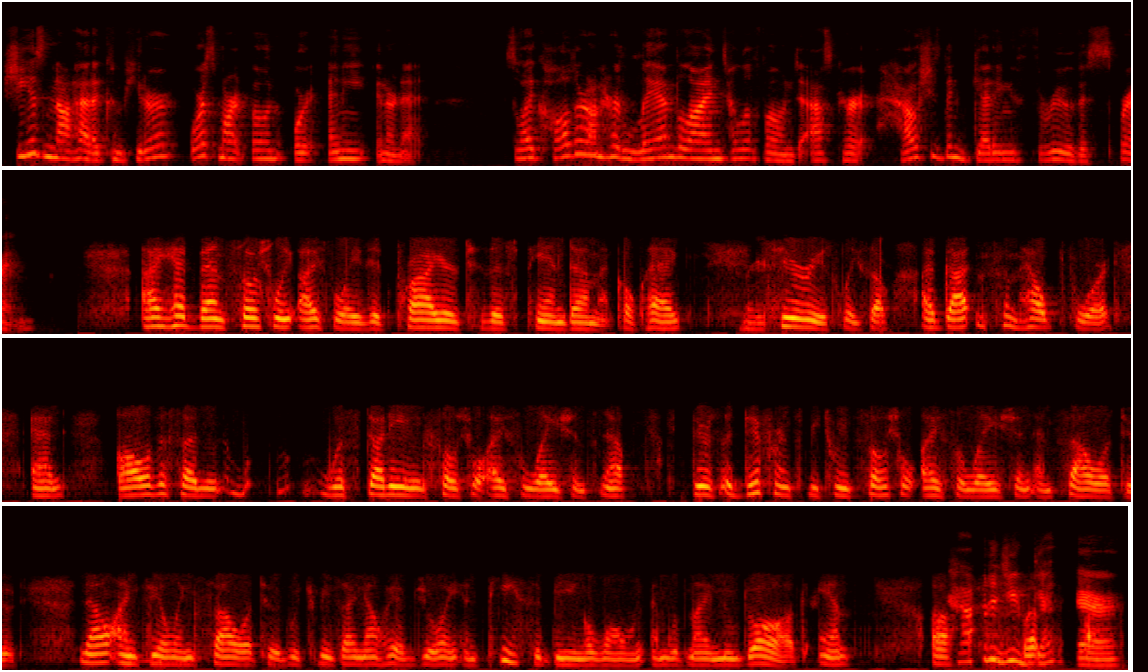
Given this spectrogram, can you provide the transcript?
she has not had a computer or a smartphone or any internet. So I called her on her landline telephone to ask her how she's been getting through this spring. I had been socially isolated prior to this pandemic, okay? Right. Seriously. So I've gotten some help for it. And all of a sudden was studying social isolations. Now, there's a difference between social isolation and solitude. Now I'm feeling solitude, which means I now have joy and peace at being alone and with my new dog. And uh, How did you get there?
